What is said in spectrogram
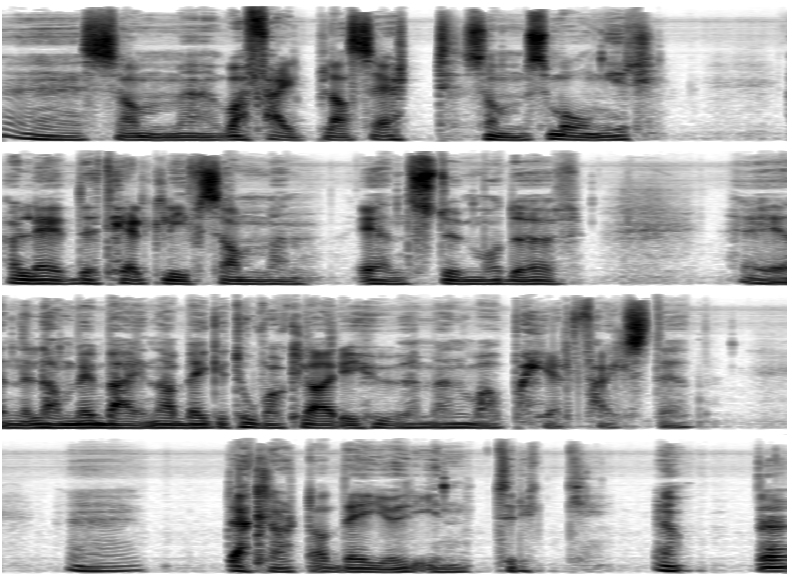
eh, som eh, var feilplassert som småunger. Har levd et helt liv sammen. En stum og døv en lam i beina. Begge to var klare i huet, men var på helt feil sted. Det er klart at det gjør inntrykk. Ja. ja.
